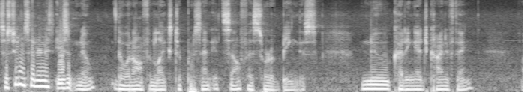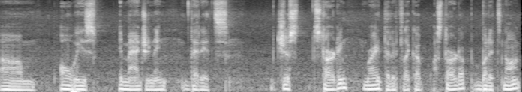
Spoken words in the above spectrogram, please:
So, student centeredness isn't new, though it often likes to present itself as sort of being this new, cutting edge kind of thing, um, always imagining that it's just starting, right? That it's like a, a startup, but it's not.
